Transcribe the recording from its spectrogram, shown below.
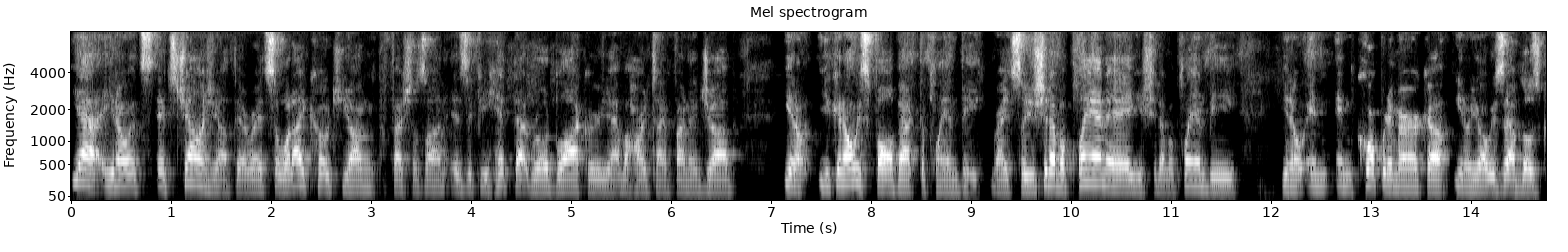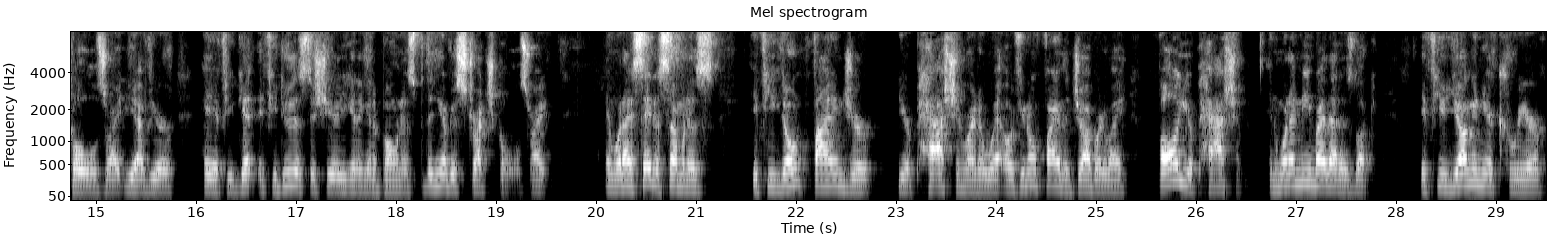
yeah you know it's it's challenging out there right so what i coach young professionals on is if you hit that roadblock or you have a hard time finding a job you know, you can always fall back to plan B, right? So you should have a plan A, you should have a plan B. You know, in in corporate America, you know, you always have those goals, right? You have your hey, if you get if you do this this year, you're going to get a bonus, but then you have your stretch goals, right? And what I say to someone is, if you don't find your your passion right away, or if you don't find the job right away, follow your passion. And what I mean by that is, look, if you're young in your career,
